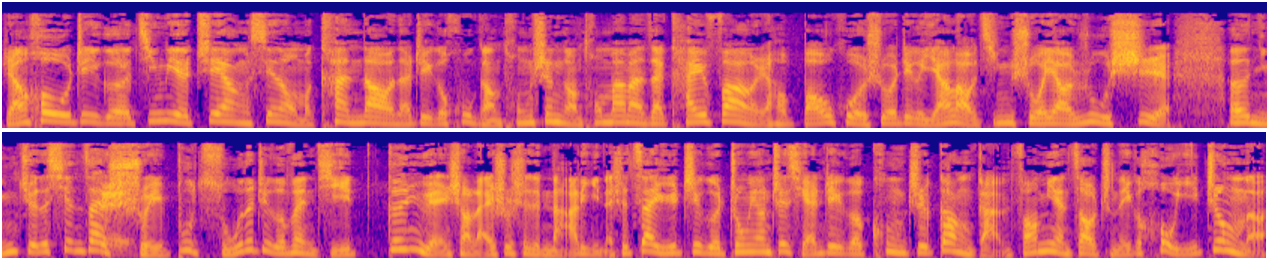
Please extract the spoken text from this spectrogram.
然后这个经历了这样，现在我们看到呢，这个沪港通、深港通慢慢在开放，然后包括说这个养老金说要入市，呃，您觉得现在水不足的这个问题根源上来说是在哪里呢？是在于这个中央之前这个控制杠杆方面造成的一个后遗症呢，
